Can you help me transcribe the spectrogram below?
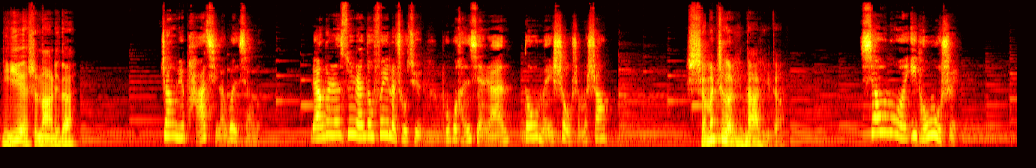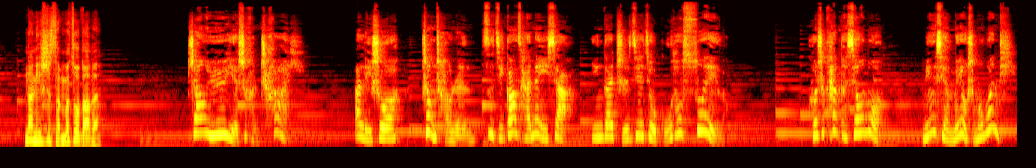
你也是那里的？章鱼爬起来问肖诺。两个人虽然都飞了出去，不过很显然都没受什么伤。什么这里那里的？肖诺一头雾水。那你是怎么做到的？章鱼也是很诧异。按理说，正常人自己刚才那一下。应该直接就骨头碎了，可是看看肖诺，明显没有什么问题，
